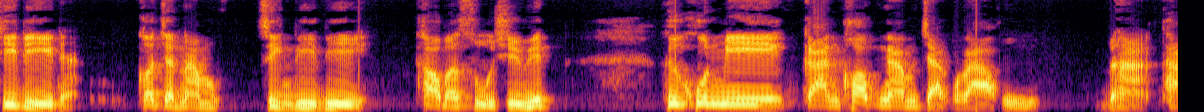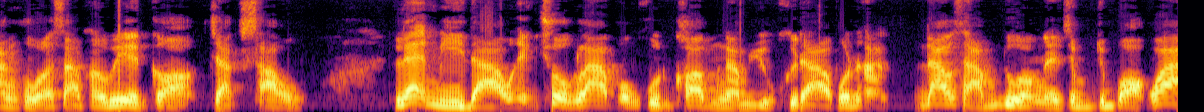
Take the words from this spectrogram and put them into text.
ที่ดีเนี่ยก็จะนำสิ่งดีๆ เข้ามาสู่ชีวิต คือคุณมีการครอบงำจากราหูนะฮะทางโหราศาสตร์พระเวทก็จากเสาและมีดาวแห่งโชคลาภของคุณครอบงำอยู่คือดาวพฤหัสดาวสามดวงเนี่ยจะจะบอกว่า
